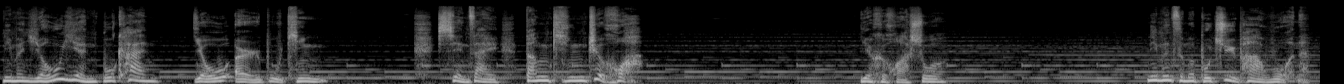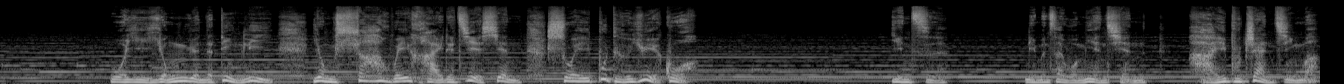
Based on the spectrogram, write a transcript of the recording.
你们有眼不看，有耳不听。现在当听这话。耶和华说：“你们怎么不惧怕我呢？”我以永远的定力，用沙为海的界限，水不得越过。因此，你们在我面前还不战惊吗？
